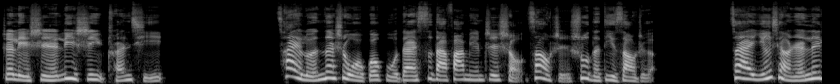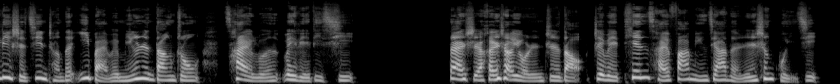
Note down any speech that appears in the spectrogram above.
这里是历史与传奇。蔡伦呢，是我国古代四大发明之首，造纸术的缔造者，在影响人类历史进程的一百位名人当中，蔡伦位列第七。但是很少有人知道这位天才发明家的人生轨迹，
